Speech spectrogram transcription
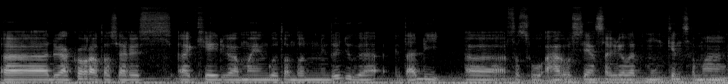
uh, drakor atau series uh, K drama yang gue tonton itu juga ya, tadi uh, sesu harus yang serilet mungkin sama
